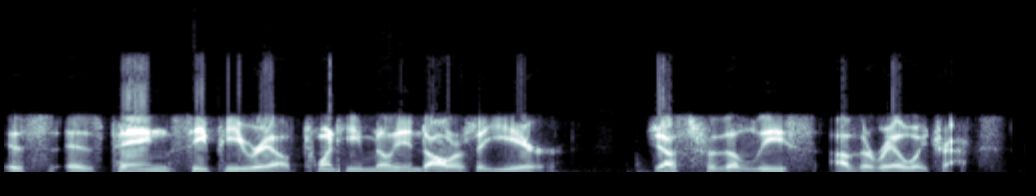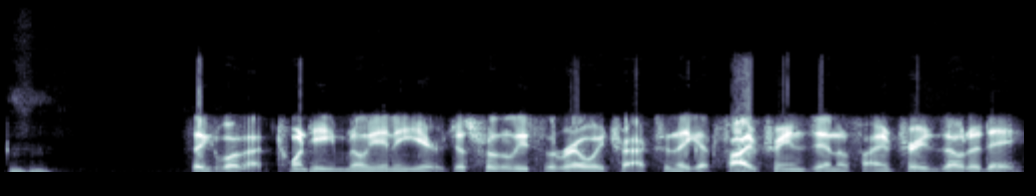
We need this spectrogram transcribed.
is is paying CP Rail twenty million dollars a year just for the lease of the railway tracks. Mm-hmm. Think about that: twenty million a year just for the lease of the railway tracks, and they get five trains in and five trains out a day,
